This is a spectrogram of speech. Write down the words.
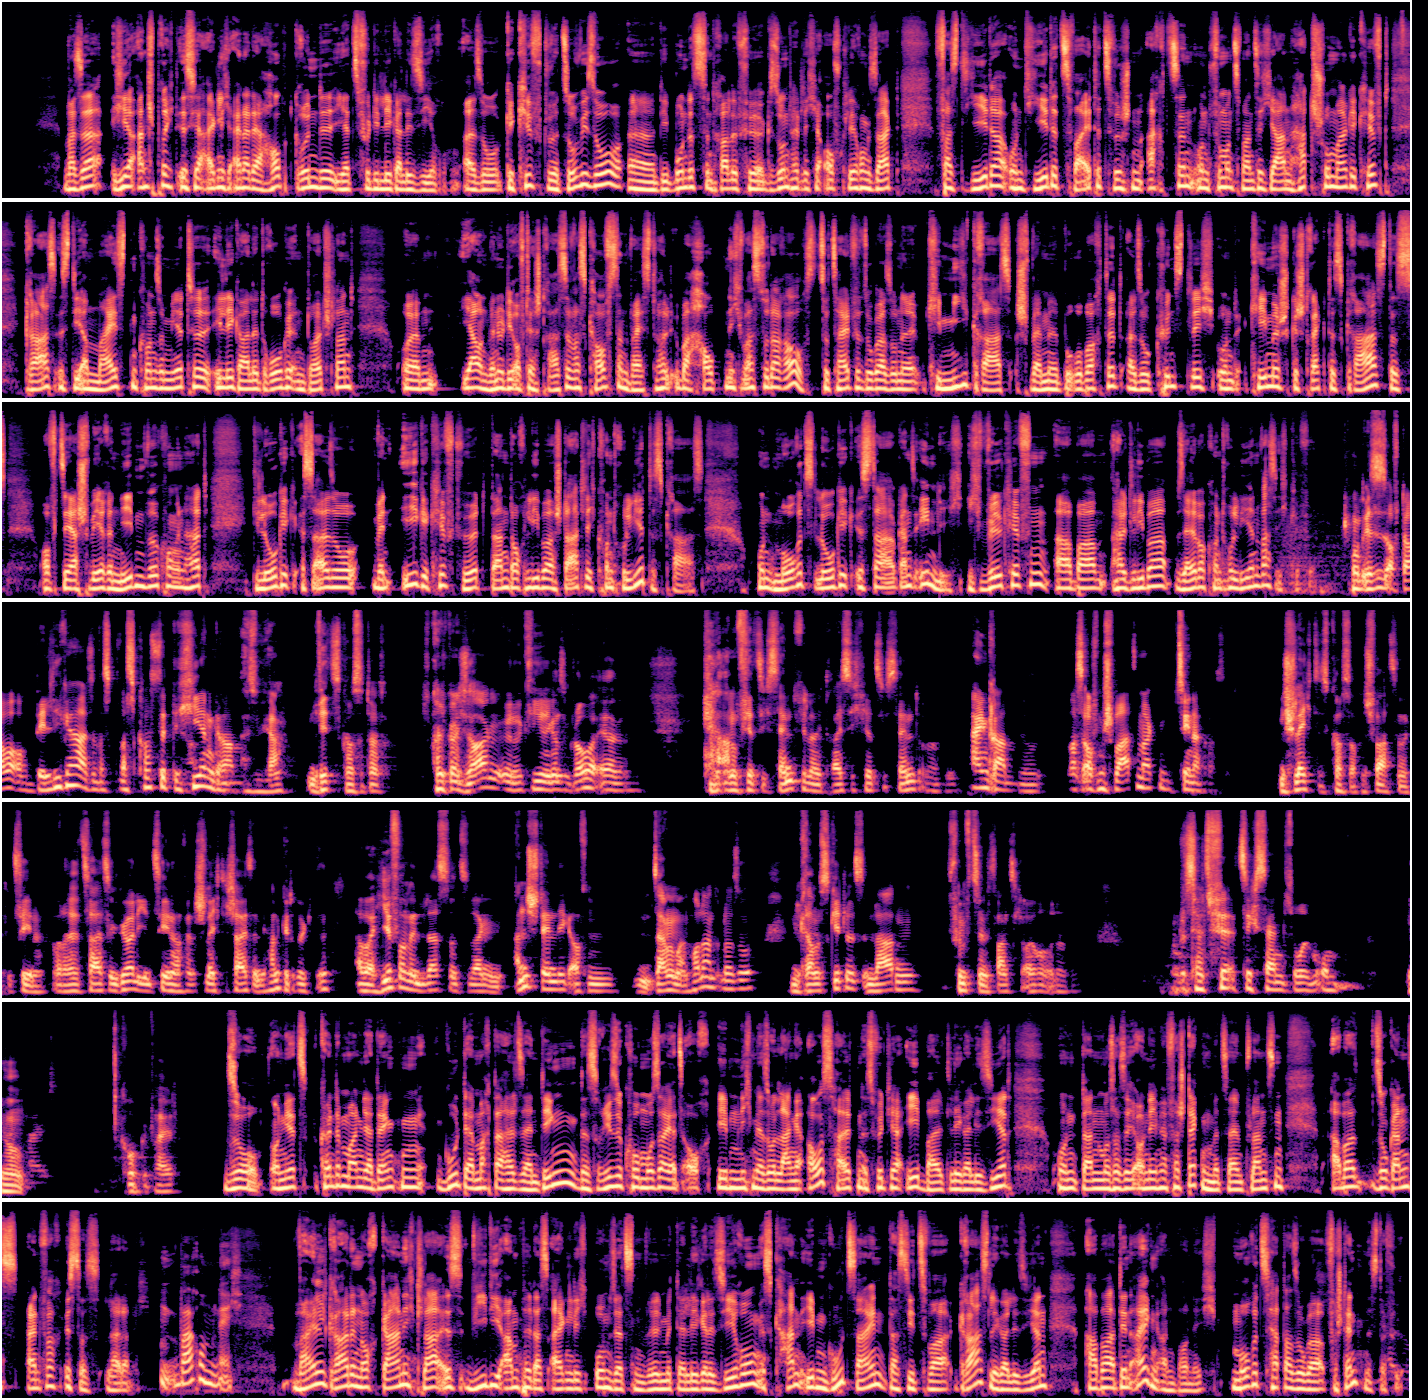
Was er hier anspricht, ist ja eigentlich einer der Hauptgründe jetzt für die Legalisierung. Also gekifft wird sowieso. Äh, die Bundeszentrale für gesundheitliche Aufklärung sagt, fast jeder und jede zweite zwischen 18 und 25 Jahren hat schon mal gekifft. Gras ist die am meisten konsumierte illegale Droge in Deutschland. Ja, und wenn du dir auf der Straße was kaufst, dann weißt du halt überhaupt nicht, was du da rauchst. Zurzeit wird sogar so eine Chemiegrasschwemme beobachtet, also künstlich und chemisch gestrecktes Gras, das oft sehr schwere Nebenwirkungen hat. Die Logik ist also, wenn eh gekifft wird, dann doch lieber staatlich kontrolliertes Gras. Und Moritz Logik ist da ganz ähnlich. Ich will kiffen, aber halt lieber selber kontrollieren, was ich kiffe. Und ist es auf Dauer auch billiger? Also was, was kostet dich hier ein Gramm? Also ja, ein Witz kostet das. Das kann ich gar nicht sagen. Da kriegen die ganzen Grower eher, keine Ahnung, 40 Cent vielleicht, 30, 40 Cent oder so. Ein Gramm. Ja. Was auf dem Schwarzmarkt ein Zehner kostet. Ein schlechtes kostet auf dem Schwarzmarkt ein Zehner. Oder du zahlst ein Girlie ein Zehner für eine schlechte Scheiße in die Hand gedrückt. Ne? Aber hiervon, wenn du das sozusagen anständig auf dem, sagen wir mal in Holland oder so, ein Gramm Skittles im Laden, 15, 20 Euro oder so. Und ist halt 40 Cent so im Um. Ja. Grob gepeilt. So, und jetzt könnte man ja denken, gut, der macht da halt sein Ding. Das Risiko muss er jetzt auch eben nicht mehr so lange aushalten. Es wird ja eh bald legalisiert und dann muss er sich auch nicht mehr verstecken mit seinen Pflanzen. Aber so ganz einfach ist das leider nicht. Warum nicht? Weil gerade noch gar nicht klar ist, wie die Ampel das eigentlich umsetzen will mit der Legalisierung. Es kann eben gut sein, dass sie zwar Gras legalisieren, aber den Eigenanbau nicht. Moritz hat da sogar Verständnis dafür.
